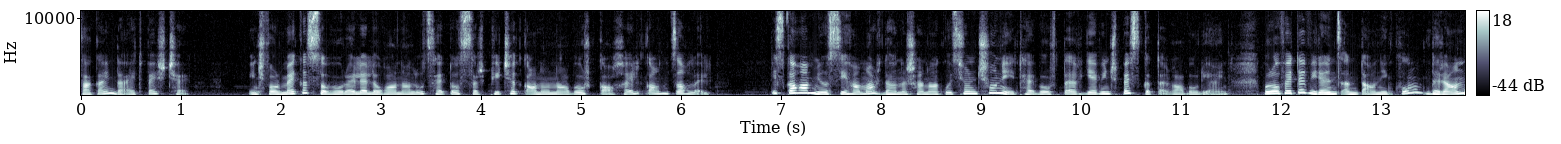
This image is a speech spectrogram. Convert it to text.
սակայն դա այդպես չէ։ Ինչ որ մեկը սովորել է լողանալուց հետո սրբիչը կանոնավոր կախել կամ ծալել, Իսկ ահա մյուսի համար դա նշանակություն չունի, թե որտեղ եւ ինչպես կտեղավորի այն, որովհետեւ իրենց ընտանիքում դրան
